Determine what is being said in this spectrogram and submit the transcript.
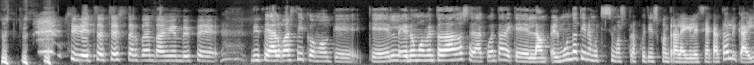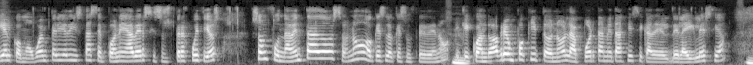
Sí, de hecho Chesterton también dice, dice algo así como que, él en un momento dado se da cuenta de que el mundo tiene muchísimos prejuicios contra la Iglesia Católica y él como buen periodista se pone a ver si esos prejuicios son fundamentados o no, o qué es lo que sucede, ¿no? Y mm. que cuando abre un poquito ¿no? la puerta metafísica de, la Iglesia, mm.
